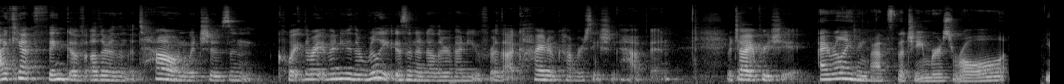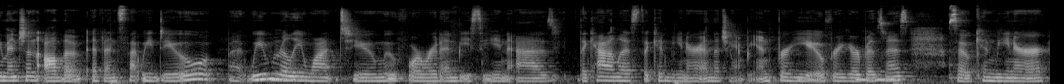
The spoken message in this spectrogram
I can't think of other than the town, which isn't quite the right venue. There really isn't another venue for that kind of conversation to happen, which I appreciate. I really think that's the chamber's role. You mentioned all the events that we do, but we mm-hmm. really want to move forward and be seen as the catalyst, the convener, and the champion for you, for your mm-hmm. business. So, convener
